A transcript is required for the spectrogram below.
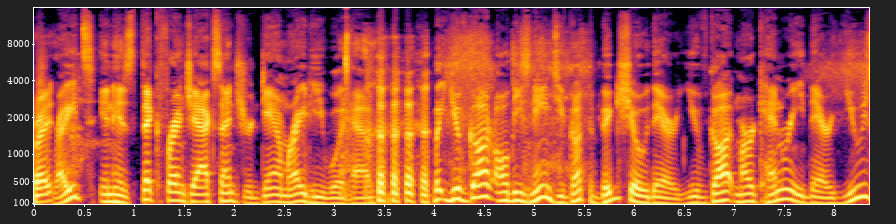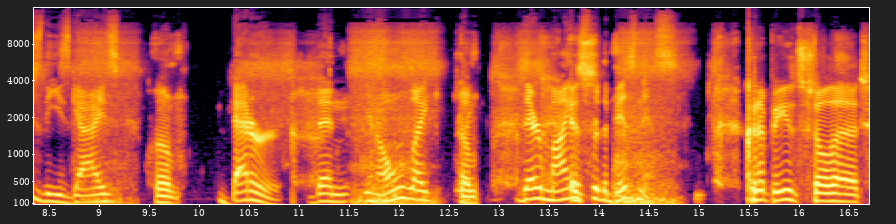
right? Right? In his thick French accent, you're damn right he would have. but you've got all these names. You've got the Big Show there. You've got Mark Henry there. Use these guys um, better than you know, like, um, their minds is, for the business. Could it be still that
